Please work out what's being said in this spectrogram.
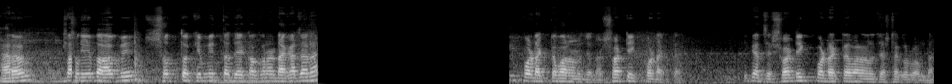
কারণ হবে, সত্যকে মিথ্যা দিয়ে কখনো ডাকা যায় না। প্রোডাক্টটা বানানোর জন্য, সঠিক প্রোডাক্টটা ঠিক আছে? সঠিক প্রোডাক্টটা বানানোর চেষ্টা করব আমরা।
